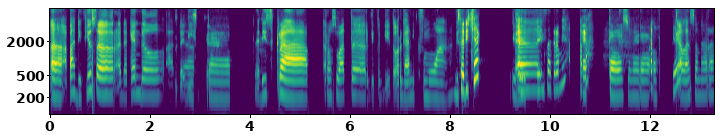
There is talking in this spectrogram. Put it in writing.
uh, apa diffuser ada candle ada di scrub ada scrub rose water gitu-gitu organik semua. Bisa dicek bisa uh, instagramnya apa kala sunara kala sunara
